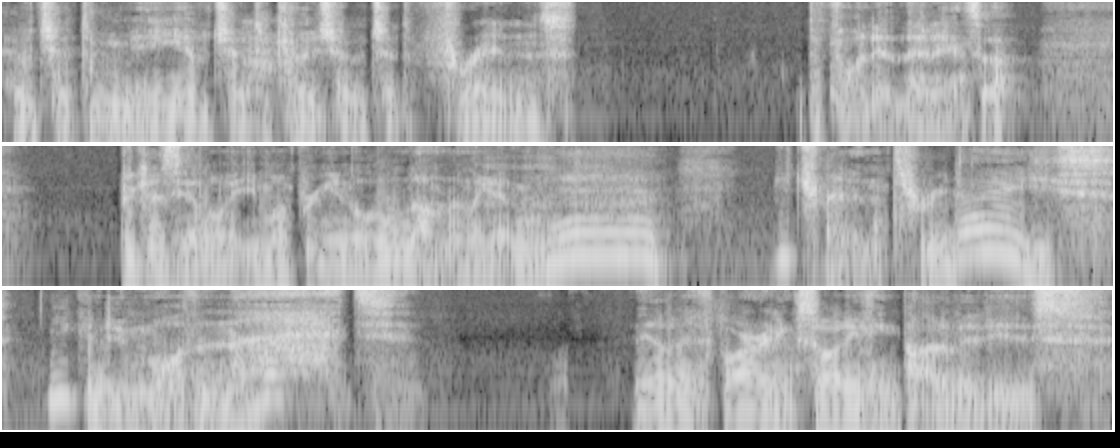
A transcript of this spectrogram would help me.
Have a chat to me, have a chat to coach, have a chat to friends to find out that answer. Because the other way, you might bring in a little number and they go, man, you're training three days. You can do more than that. And the other inspiring, exciting thing part of it is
